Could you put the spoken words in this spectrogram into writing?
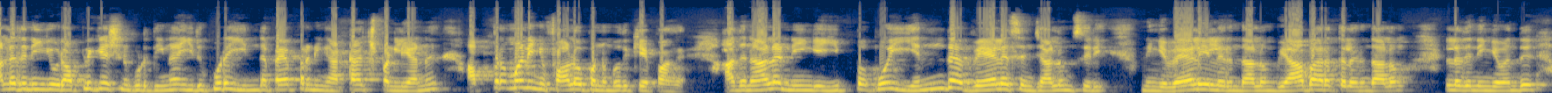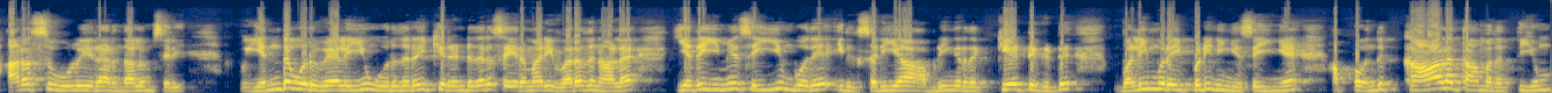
அல்லது நீங்க ஒரு அப்ளிகேஷன் கொடுத்தீங்கன்னா இது கூட இந்த பேப்பரை நீங்க அட்டாச் பண்ணலையான்னு அப்புறமா நீங்க ஃபாலோ பண்ணும்போது கேட்பாங்க. அதனால நீங்க இப்ப போய் எந்த வேலை செஞ்சாலும் சரி நீங்க வேலையில இருந்தாலும் வியாபாரத்தை வியாபாரத்துல இருந்தாலும் அல்லது நீங்க வந்து அரசு ஊழியரா இருந்தாலும் சரி எந்த ஒரு வேலையும் ஒரு தடவைக்கு ரெண்டு தடவை செய்யற மாதிரி வரதுனால எதையுமே செய்யும் போதே இதுக்கு சரியா அப்படிங்கிறத கேட்டுக்கிட்டு வழிமுறைப்படி நீங்க செய்யுங்க. அப்ப வந்து கால தாமதத்தையும்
